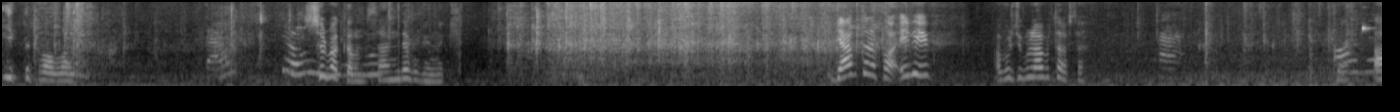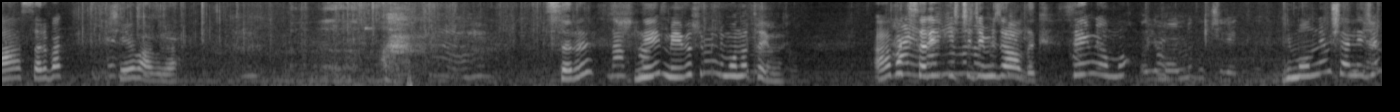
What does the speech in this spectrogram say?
Yıktık vallahi. Sür bakalım sen de bugünlük. Gel bu tarafa Elif. Abur cuburlar bu tarafta. Aa sarı bak şey var burada. Sarı ne? Meyve suyu mu limonatayı mı? Aa bak sarı ilk içeceğimizi aldık. Sevmiyor mu? O limonlu bu çilekli. Limonluymuş anneciğim.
